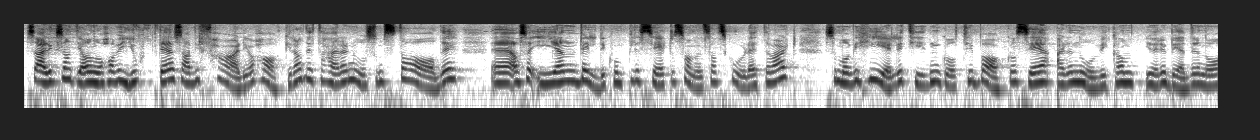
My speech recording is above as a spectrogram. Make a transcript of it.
så er det ikke at ja, nå har vi gjort det, så er vi ferdige og haker av. Dette her er noe som stadig eh, altså I en veldig komplisert og sammensatt skole etter hvert, så må vi hele tiden gå tilbake og se er det noe vi kan gjøre bedre nå.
